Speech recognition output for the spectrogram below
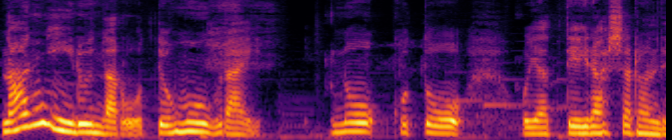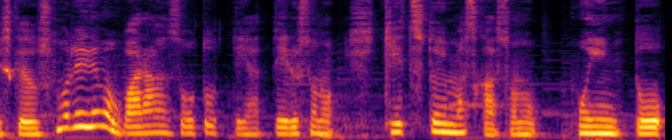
何人いるんだろうって思うぐらいのことをやっていらっしゃるんですけど、それでもバランスをとってやっているその秘訣といいますか、そのポイント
